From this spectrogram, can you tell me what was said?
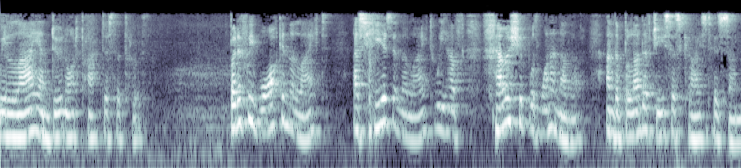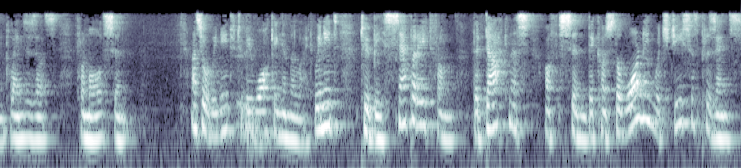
we lie and do not practice the truth. But if we walk in the light, as he is in the light, we have fellowship with one another, and the blood of Jesus Christ, his Son, cleanses us from all sin. And so we need to be walking in the light. We need to be separate from the darkness of sin because the warning which Jesus presents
